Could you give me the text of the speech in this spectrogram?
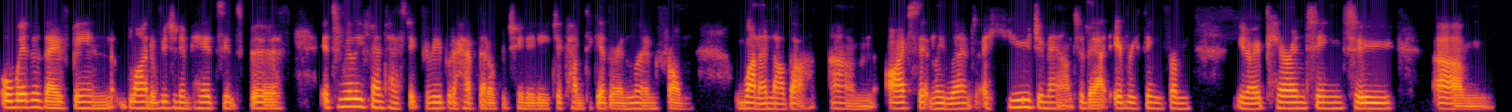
or whether they've been blind or vision impaired since birth. It's really fantastic for people to have that opportunity to come together and learn from one another. Um, I've certainly learned a huge amount about everything from, you know, parenting to, um,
